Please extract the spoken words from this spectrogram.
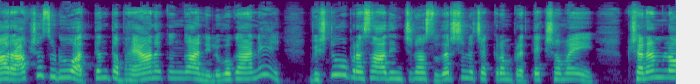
ఆ రాక్షసుడు అత్యంత భయానకంగా నిలువగానే విష్ణువు ప్రసాదించిన సుదర్శన చక్రం ప్రత్యక్షమై క్షణంలో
